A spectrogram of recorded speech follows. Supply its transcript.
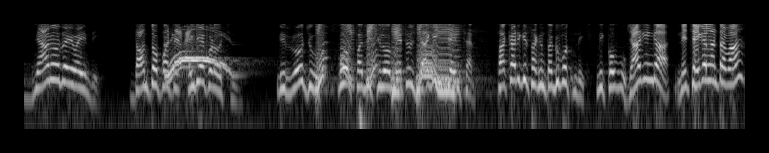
జ్ఞానోదయం అయింది దాంతో పాటే ఐడియా కూడా వచ్చింది. మీరు రోజు ఓ పది కిలోమీటర్లు జాగింగ్ చేయండి సార్. సకానికి సగం తగ్గిపోతుంది. మీ కొవ్వు. జాగింగా? నేను చేయగలనంటావా?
